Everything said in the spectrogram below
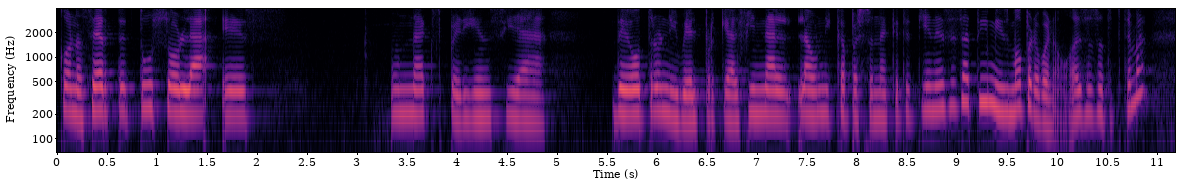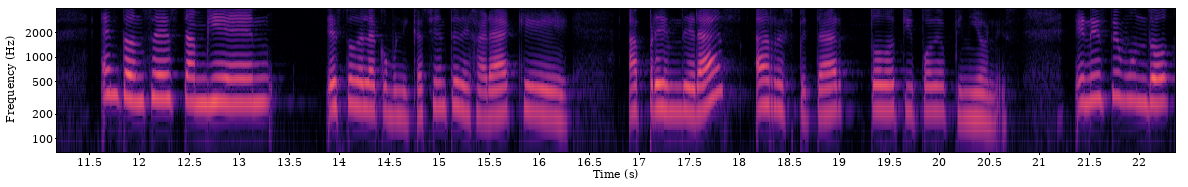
conocerte tú sola es una experiencia de otro nivel, porque al final la única persona que te tienes es a ti mismo, pero bueno, eso es otro tema. Entonces, también esto de la comunicación te dejará que aprenderás a respetar todo tipo de opiniones. En este mundo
